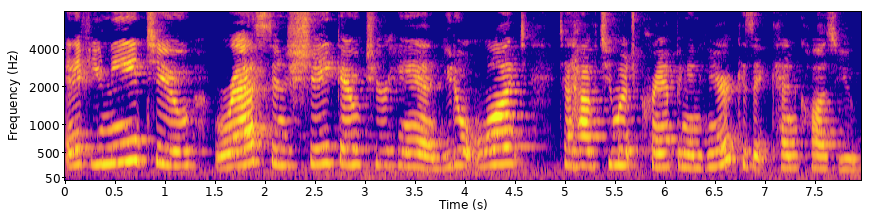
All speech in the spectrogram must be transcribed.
And if you need to, rest and shake out your hand. You don't want to have too much cramping in here because it can cause you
